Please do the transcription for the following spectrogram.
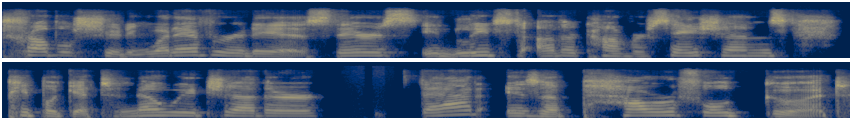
troubleshooting, whatever it is, there's it leads to other conversations. People get to know each other. That is a powerful good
